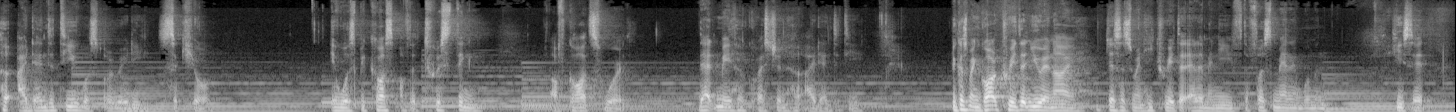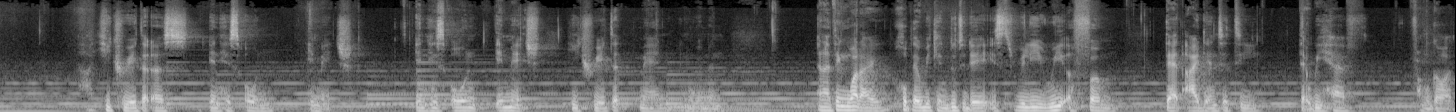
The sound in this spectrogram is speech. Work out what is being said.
Her identity was already secure. It was because of the twisting of God's word that made her question her identity. Because when God created you and I, just as when He created Adam and Eve, the first man and woman, He said, He created us in His own image in his own image, he created man and women. And I think what I hope that we can do today is really reaffirm that identity that we have from God,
